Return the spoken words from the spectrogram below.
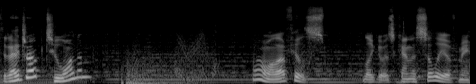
Did I drop two on him? Oh, well, that feels like it was kind of silly of me.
